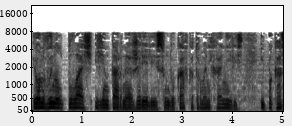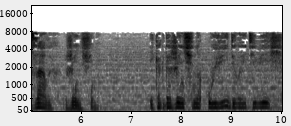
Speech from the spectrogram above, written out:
и он вынул плащ и янтарное ожерелье из сундука, в котором они хранились, и показал их женщине. И когда женщина увидела эти вещи,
